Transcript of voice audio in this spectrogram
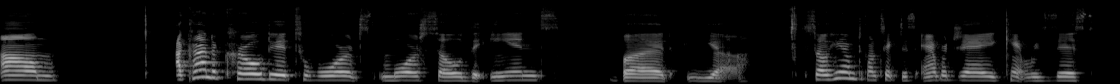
Um, I kind of curled it towards more so the ends, but yeah. So here I'm going to take this Amber Jay, Can't Resist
